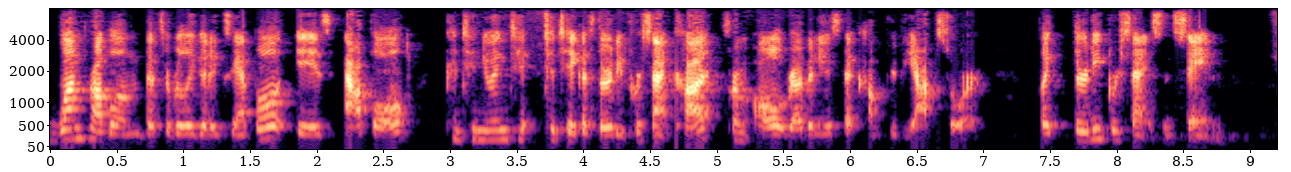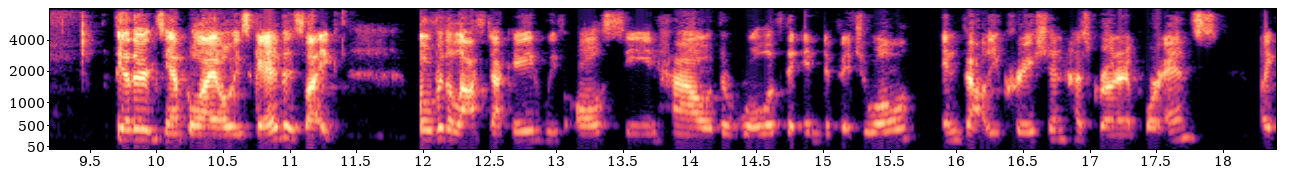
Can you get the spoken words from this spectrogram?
One problem that's a really good example is Apple continuing to, to take a 30% cut from all revenues that come through the App Store. Like 30% is insane. The other example I always give is like over the last decade, we've all seen how the role of the individual in value creation has grown in importance, like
